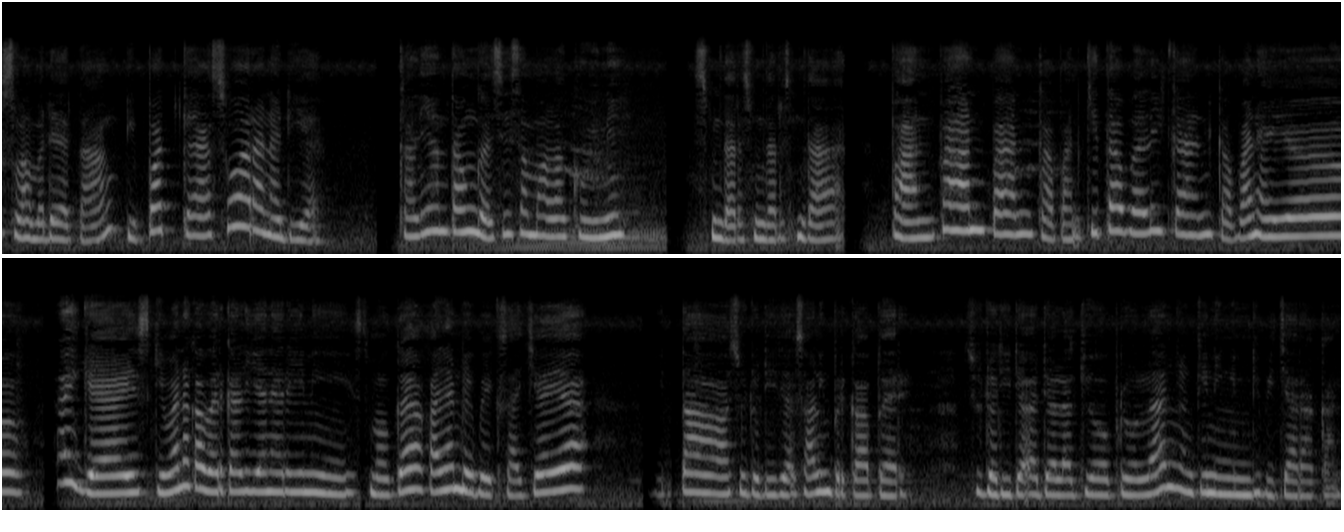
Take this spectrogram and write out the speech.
selamat datang di podcast Suara Nadia. Kalian tahu nggak sih sama lagu ini? Sebentar, sebentar, sebentar. Pan, pan, pan, kapan kita balikan? Kapan ayo? Hai guys, gimana kabar kalian hari ini? Semoga kalian baik-baik saja ya. Kita sudah tidak saling berkabar. Sudah tidak ada lagi obrolan yang kini ingin dibicarakan.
